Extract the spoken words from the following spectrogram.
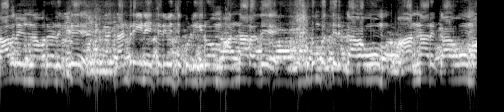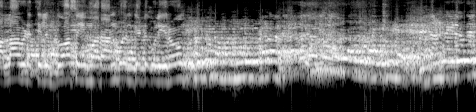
காதலின் அவர்களுக்கு நன்றியினை தெரிவித்துக் கொள்கிறோம். அன்னாரது குடும்பத்திற்காகவும் அன்னாருக்காகவும் அல்லாவிடத்தில் எங்களுக்கு துவா செய்யுமாறு அன்புடன் கேட்டுக்கொள்கிறோம். சகோதரர்களே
